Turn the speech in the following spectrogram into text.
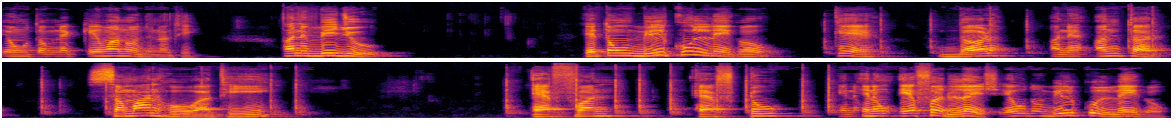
એ હું તમને કહેવાનો જ નથી. અને બીજું, એ તો હું બિલકુલ નહીં કહું કે દળ અને અંતર સમાન હોવાથી એફ વન એફ ટુ એને હું એફ જ લઈશ, એવું તો બિલકુલ નહીં કહું.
